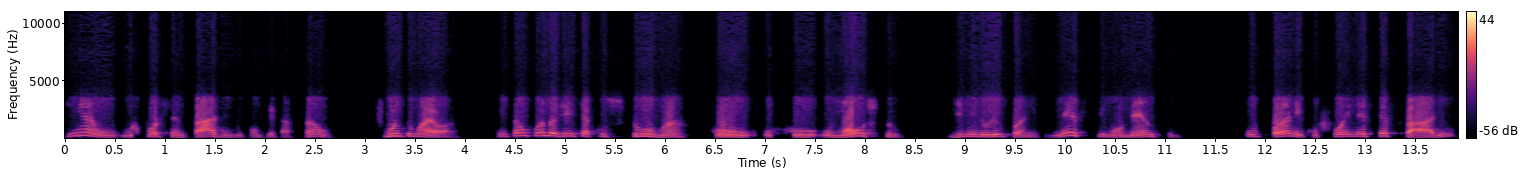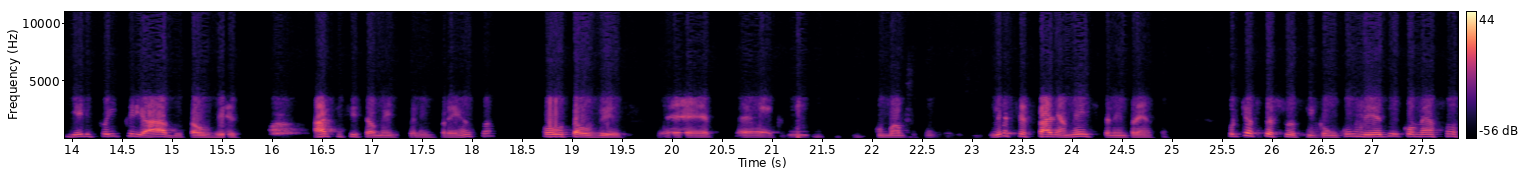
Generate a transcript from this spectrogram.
tinha uma porcentagem de complicação muito maior. Então, quando a gente acostuma com o, o, o monstro, diminui o pânico. Nesse momento, o pânico foi necessário e ele foi criado, talvez, artificialmente pela imprensa, ou talvez é, é, uma, necessariamente pela imprensa, porque as pessoas ficam com medo e começam a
